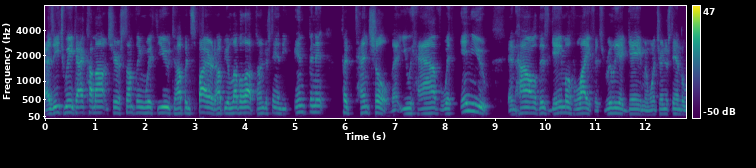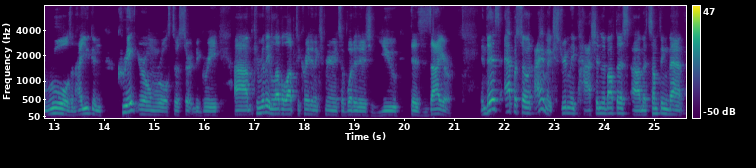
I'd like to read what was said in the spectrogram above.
As each week, I come out and share something with you to help inspire, to help you level up, to understand the infinite potential that you have within you and how this game of life it's really a game and once you understand the rules and how you can create your own rules to a certain degree um, can really level up to create an experience of what it is you desire in this episode, I am extremely passionate about this. Um, it's something that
